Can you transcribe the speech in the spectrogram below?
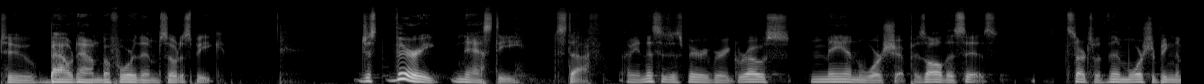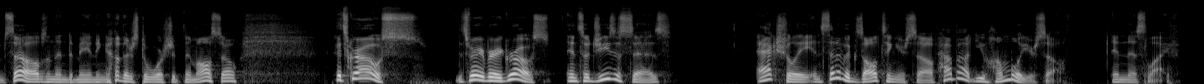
to bow down before them, so to speak. Just very nasty stuff. I mean, this is just very, very gross. Man worship is all this is starts with them worshiping themselves and then demanding others to worship them also. It's gross. It's very, very gross. And so Jesus says, actually, instead of exalting yourself, how about you humble yourself in this life?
